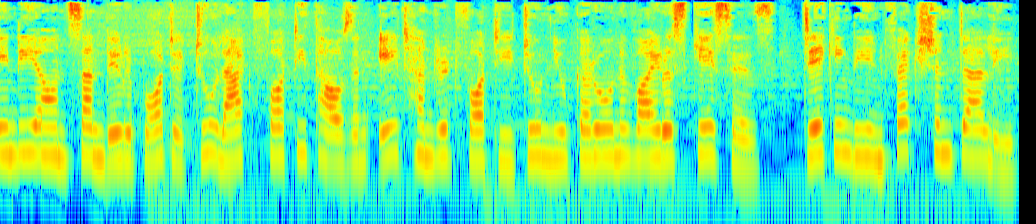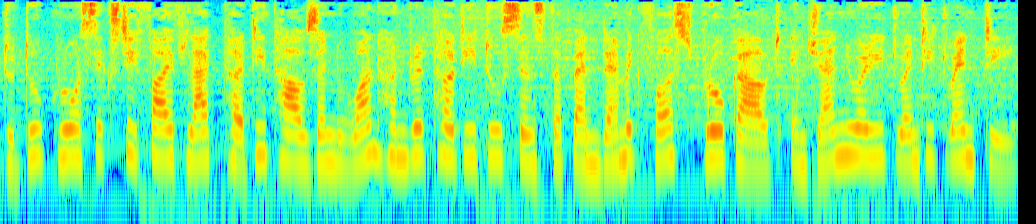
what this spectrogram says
India on Sunday reported 2,40,842 new coronavirus cases, taking the infection tally to 2,65,30,132 since the pandemic first broke out in January 2020.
